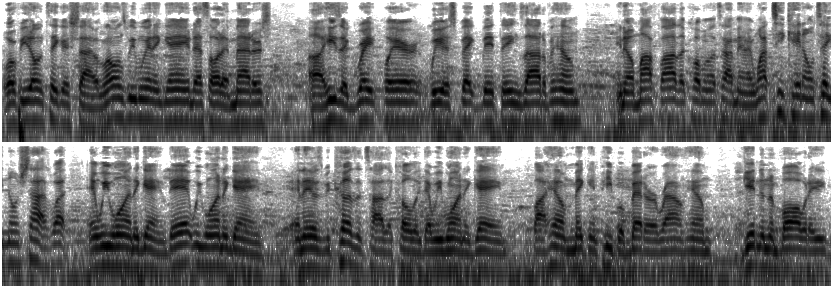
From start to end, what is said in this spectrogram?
or if he don't take a shot. As long as we win a game, that's all that matters. Uh, he's a great player. We expect big things out of him. You know, my father called me all the time, man, why TK don't take no shots? Why? And we won the game. Dad, we won the game. And it was because of Tyler Kolek that we won the game by him making people better around him, getting in the ball where they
